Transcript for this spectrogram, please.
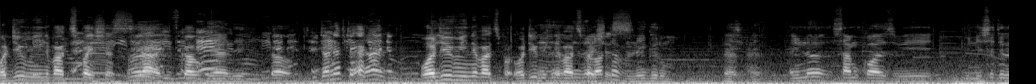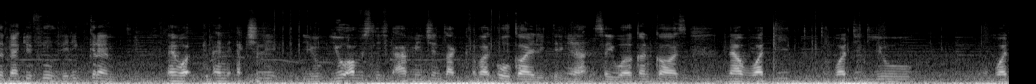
What do you mean about spacious? Yeah, Yeah, go. Yeah, you, go. don't have to You don't have to act act. like in a What do you mean about spa- what do you there's mean a, about there's a lot of leg room, basically. Okay. And you know, some cars where when you sit at the back, you feel very cramped. And what? And actually, you you obviously I mentioned like about all car electric. Yeah. Yeah. So you work on cars. Now, what did what did you what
